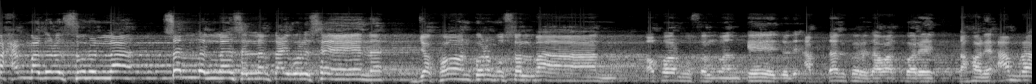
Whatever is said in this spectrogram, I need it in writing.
মোহাম্মদ রসুল্লাহ সাল্লাহ সাল্লাম তাই বলেছেন, যখন কোন মুসলমান, অপর মুসলমানকে যদি আবদার করে দাওয়াত করে, তাহলে আমরা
